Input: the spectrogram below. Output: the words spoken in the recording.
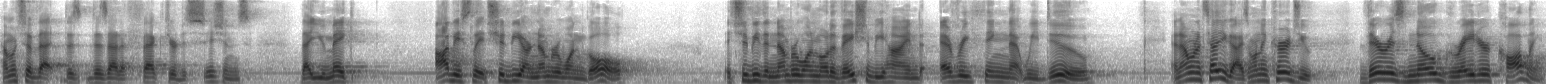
how much of that does, does that affect your decisions that you make obviously, it should be our number one goal. It should be the number one motivation behind everything that we do. And I want to tell you guys, I want to encourage you there is no greater calling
